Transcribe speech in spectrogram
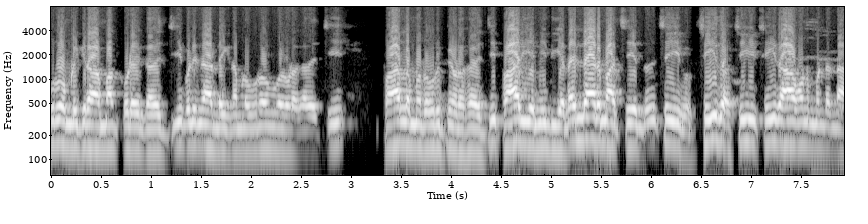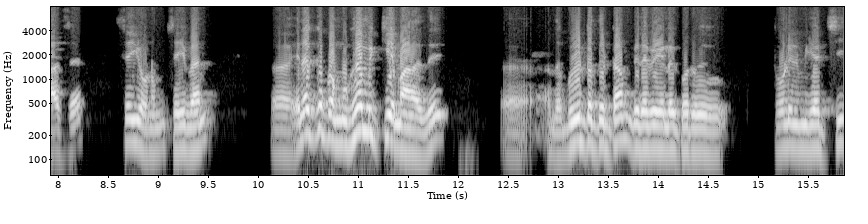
குருவமளிக்கிற கிராம மக்களுடைய கதைச்சு வெளிநாட்டுக்கு நம்ம உறவுகளோட கதைச்சி பார்லமெண்ட் உறுப்பினரோட கதைச்சி பாரிய நிதிகளை எல்லாருமா சேர்ந்து செய்வோம். செய்தோம் செய் செய்து என்ற ஆசை செய்யணும் செய்வேன். எனக்கு இப்போ மிக முக்கியமானது அந்த வீட்டு திட்டம் விதவைகளுக்கு ஒரு தொழில் முயற்சி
